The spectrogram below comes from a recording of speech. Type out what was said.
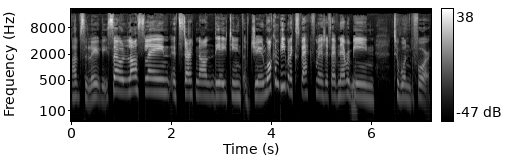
absolutely. So, Lost Lane, it's starting on the 18th of June. What can people expect from it if they've never been to one before?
